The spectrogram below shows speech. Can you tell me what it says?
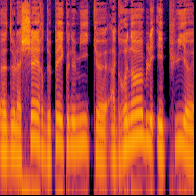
euh, de la chaire de paix économique euh, à Grenoble et puis euh,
